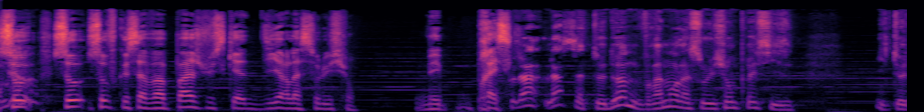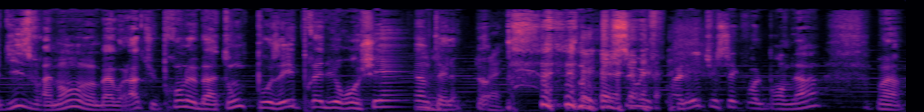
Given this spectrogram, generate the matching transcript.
sauf, sauf- sauf que ça va pas jusqu'à dire la solution. Mais presque. Là, là, ça te donne vraiment la solution précise. Ils te disent vraiment, euh, bah voilà, tu prends le bâton posé près du rocher un tel. Ouais. Donc, tu sais où il faut aller, tu sais qu'il faut le prendre là. Voilà.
